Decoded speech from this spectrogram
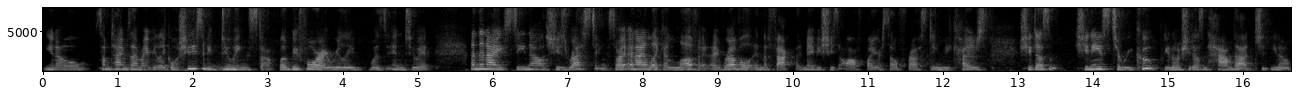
you know, sometimes I might be like, oh, she needs to be doing stuff. But before I really was into it. And then I see now she's resting. So, I, and I like, I love it. I revel in the fact that maybe she's off by herself resting because she doesn't she needs to recoup you know? She doesn't have that you know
